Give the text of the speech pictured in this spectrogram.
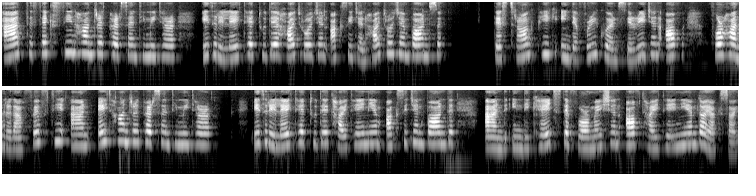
at 1600 per centimeter is related to the hydrogen-oxygen-hydrogen bonds. The strong peak in the frequency region of 450 and 800 per centimeter is related to the titanium-oxygen bond and indicates the formation of titanium dioxide.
